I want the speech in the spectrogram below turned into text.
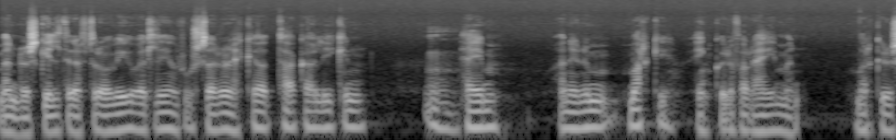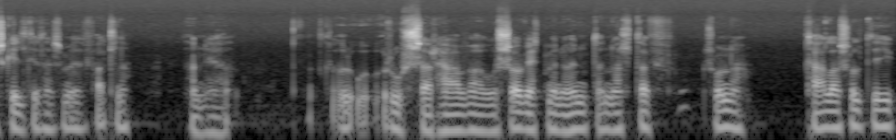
Menn eru skildir eftir á vígvelli og rússar eru ekki að taka líkin heim að einum marki, einhverju fara heim en margir eru skildir það sem er falla. Þannig að rú- rússar hafa og sovjetmenn á undan alltaf svona tala svolítið í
